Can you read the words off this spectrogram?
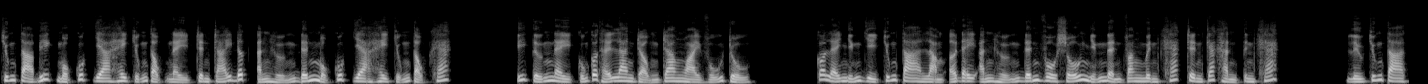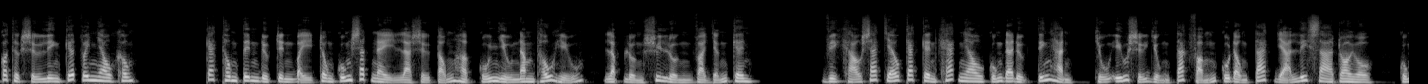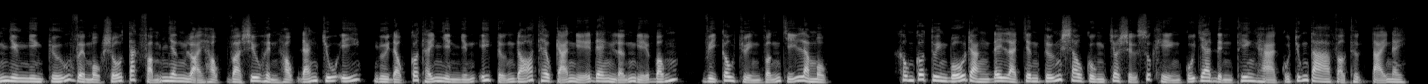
Chúng ta biết một quốc gia hay chủng tộc này trên trái đất ảnh hưởng đến một quốc gia hay chủng tộc khác. Ý tưởng này cũng có thể lan rộng ra ngoài vũ trụ. Có lẽ những gì chúng ta làm ở đây ảnh hưởng đến vô số những nền văn minh khác trên các hành tinh khác. Liệu chúng ta có thực sự liên kết với nhau không? Các thông tin được trình bày trong cuốn sách này là sự tổng hợp của nhiều năm thấu hiểu, lập luận suy luận và dẫn kênh. Việc khảo sát chéo các kênh khác nhau cũng đã được tiến hành, chủ yếu sử dụng tác phẩm của đồng tác giả Lisa Royal, cũng như nghiên cứu về một số tác phẩm nhân loại học và siêu hình học đáng chú ý, người đọc có thể nhìn những ý tưởng đó theo cả nghĩa đen lẫn nghĩa bóng, vì câu chuyện vẫn chỉ là một. Không có tuyên bố rằng đây là chân tướng sau cùng cho sự xuất hiện của gia đình thiên hà của chúng ta vào thực tại này.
